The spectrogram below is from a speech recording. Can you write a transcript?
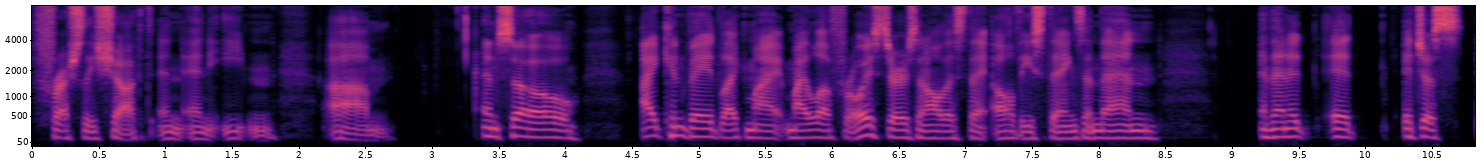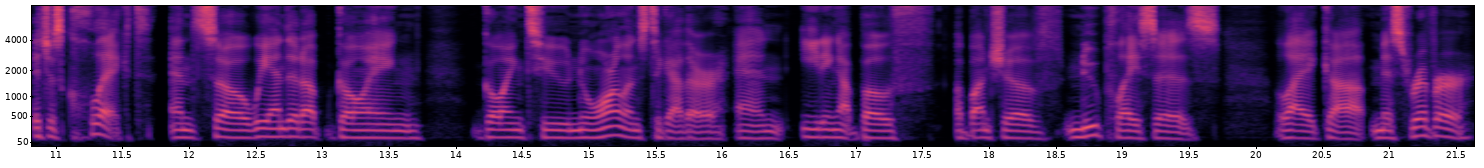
freshly shucked and and eaten. Um, and so I conveyed like my my love for oysters and all this thing, all these things, and then and then it it it just it just clicked and so we ended up going going to New Orleans together and eating at both a bunch of new places like uh, Miss River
